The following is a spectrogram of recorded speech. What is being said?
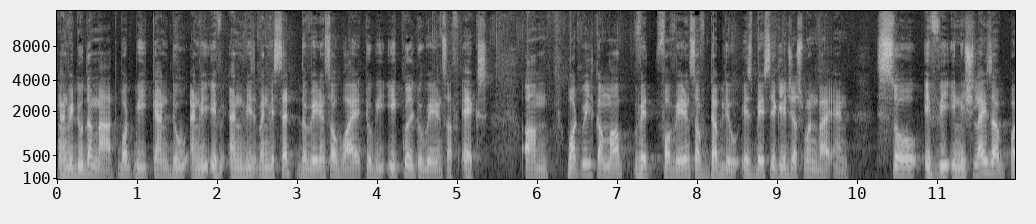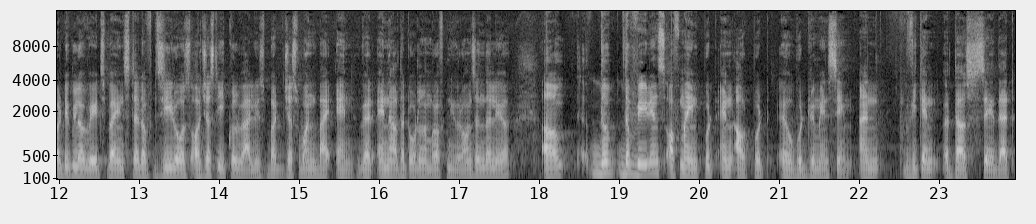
and we do the math, what we can do, and, we, if, and we, when we set the variance of y to be equal to variance of x, um, what we'll come up with for variance of w is basically just 1 by n. So if we initialize our particular weights by instead of zeros or just equal values, but just 1 by n, where n are the total number of neurons in the layer, um, the, the variance of my input and output uh, would remain same. And we can uh, thus say that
